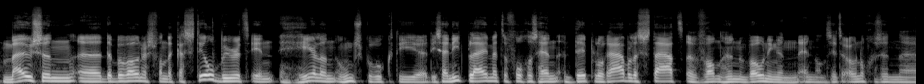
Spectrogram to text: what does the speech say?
muizen. eh, de bewoners van de kasteelbuurt in Heerlen-Hoensbroek... Die, eh, die zijn niet blij met de volgens hen deplorabele staat van hun woningen. En dan zit er ook nog eens een, eh,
